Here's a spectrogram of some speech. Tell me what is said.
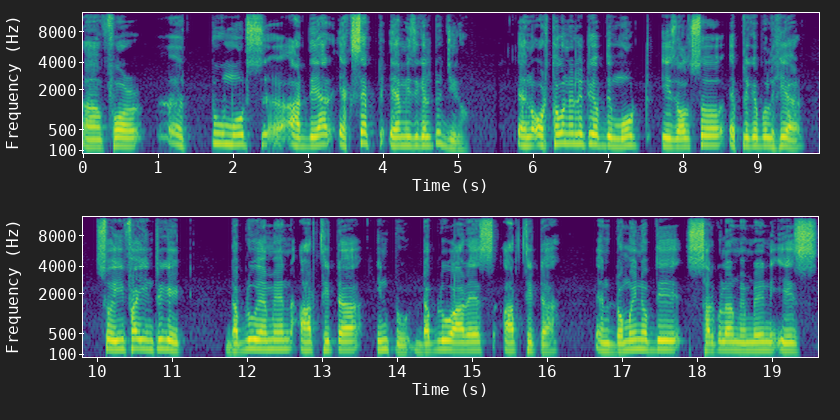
uh, for uh, two modes uh, are there except m is equal to 0 and orthogonality of the mode is also applicable here. So, if I integrate Wmn r theta into Wrs r theta and domain of the circular membrane is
